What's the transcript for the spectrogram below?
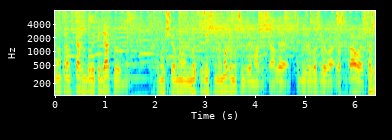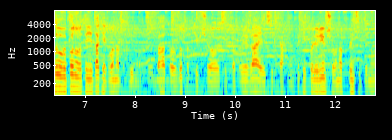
Дмитрам скажемо велике дякуємо, тому що ну ми фізично не можемо цим займатися, але це дуже важлива справа. Важливо виконувати її так, як вона потрібна. Багато випадків, що сітка приїжджає, і сітка таких кольорів, що вона в принципі ну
